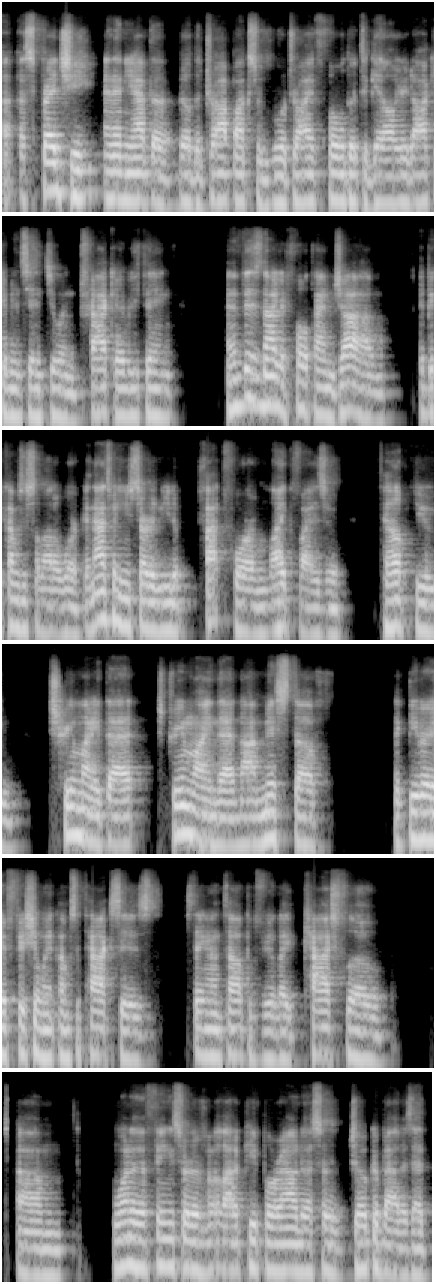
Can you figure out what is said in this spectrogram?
a, spreadsheet, and then you have to build a Dropbox or Google Drive folder to get all your documents into and track everything. And if this is not your full time job, it becomes just a lot of work. And that's when you start to need a platform like Vyzer to help you streamline that, streamline that, not miss stuff, like be very efficient when it comes to taxes, staying on top of your like cash flow. Um, one of the things sort of a lot of people around us sort of joke about is that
